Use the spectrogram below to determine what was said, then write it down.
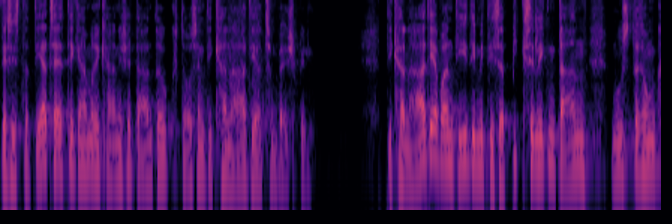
das ist der derzeitige amerikanische Tarndruck, da sind die Kanadier zum Beispiel. Die Kanadier waren die, die mit dieser pixeligen Tarnmusterung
